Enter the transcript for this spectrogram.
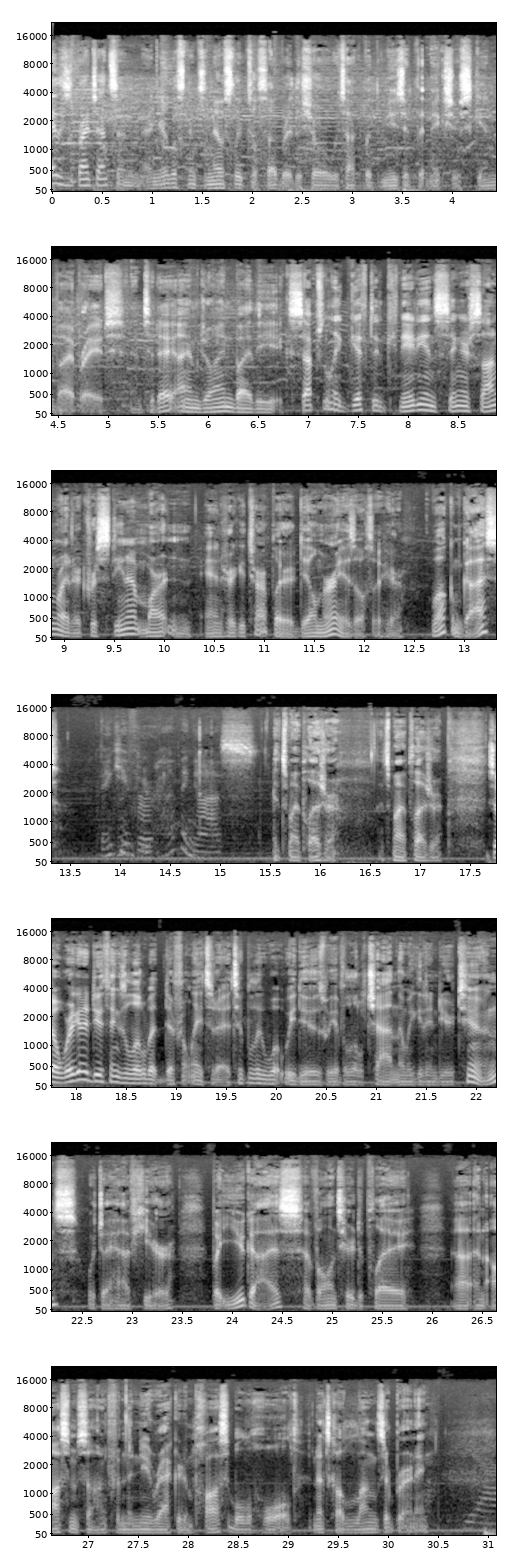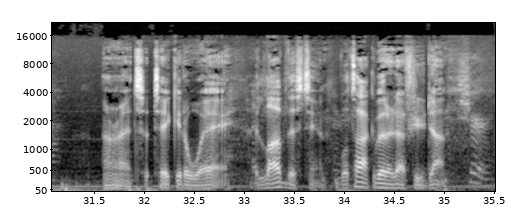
Hey, this is Brent Jensen, and you're listening to No Sleep Till Sudbury, the show where we talk about the music that makes your skin vibrate. And today I am joined by the exceptionally gifted Canadian singer songwriter Christina Martin, and her guitar player Dale Murray is also here. Welcome, guys. Thank you for having us. It's my pleasure. It's my pleasure. So, we're going to do things a little bit differently today. Typically, what we do is we have a little chat and then we get into your tunes, which I have here. But you guys have volunteered to play uh, an awesome song from the new record, Impossible to Hold, and it's called Lungs Are Burning. Yeah. All right, so take it away. I love this tune. We'll talk about it after you're done. Sure.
